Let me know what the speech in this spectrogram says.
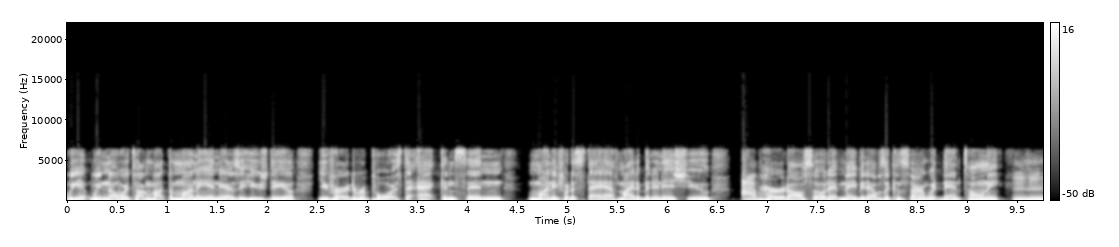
We we know we're talking about the money, and there's a huge deal. You've heard the reports that Atkinson money for the staff might have been an issue. I've heard also that maybe that was a concern with D'Antoni. hmm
